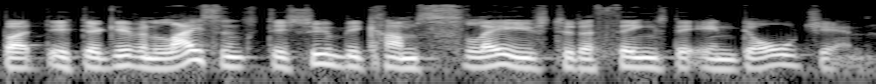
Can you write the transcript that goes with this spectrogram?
but if they're given license, they soon become slaves to the things they indulge in.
